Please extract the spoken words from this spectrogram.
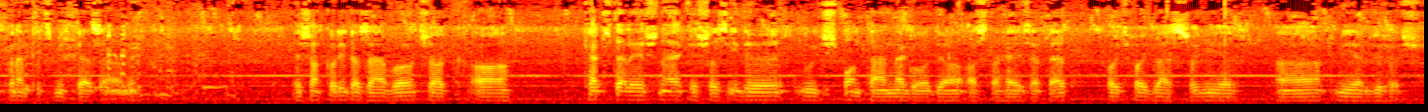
akkor nem tudsz mit kezelni. És akkor igazából csak a kettelésnek és az idő úgy spontán megoldja azt a helyzetet, hogy hogy lesz, hogy miért, uh, miért dühös.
